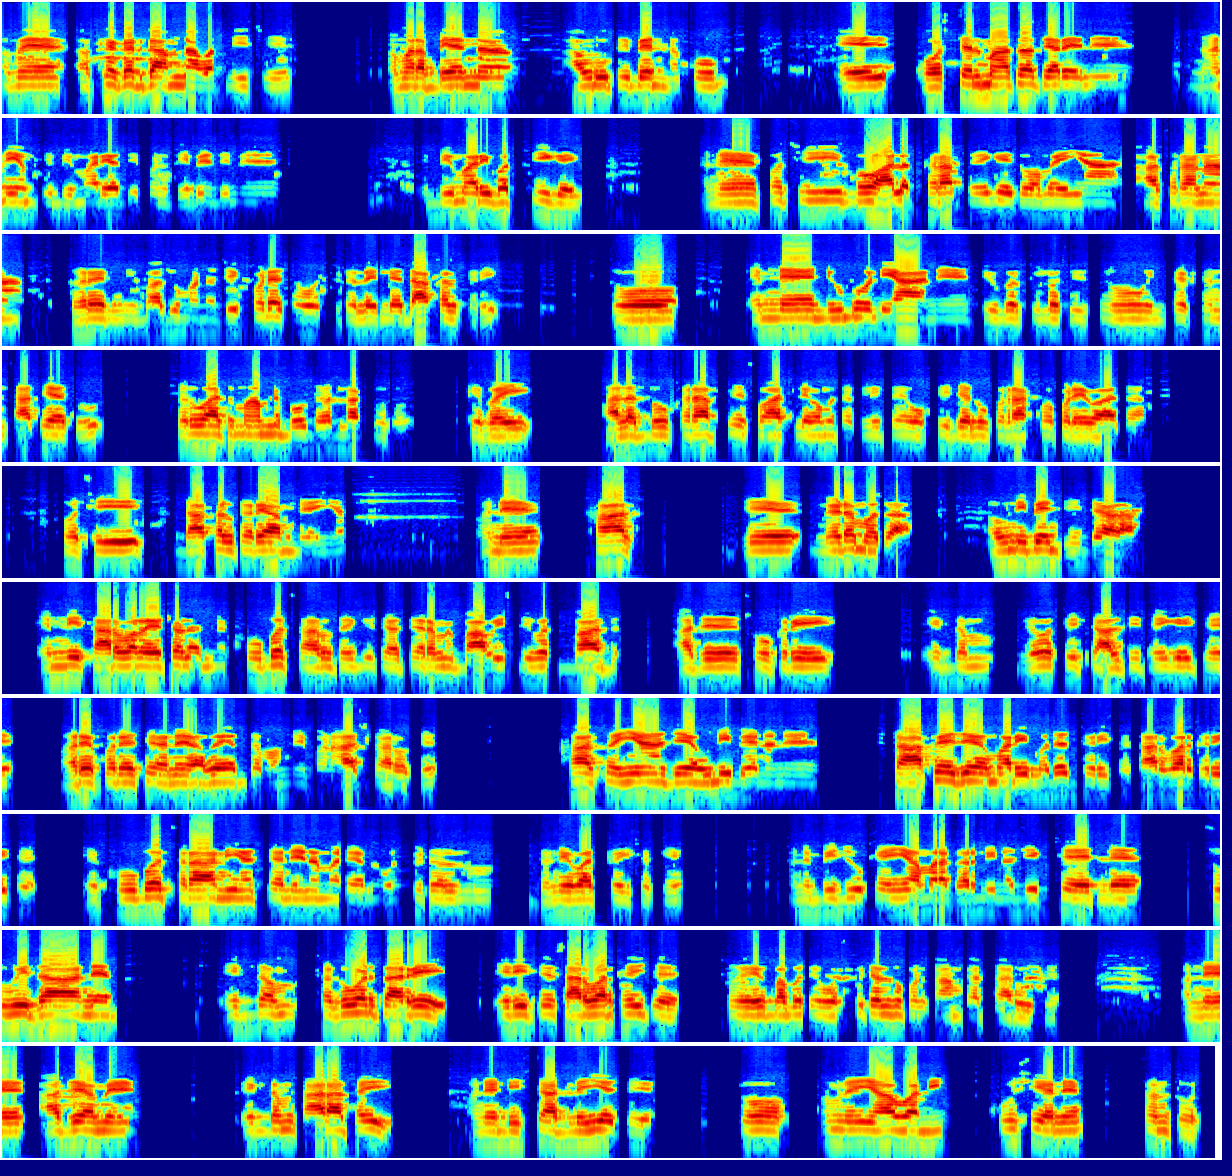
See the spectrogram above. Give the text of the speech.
અમે અખેગઢ ગામના વતની છીએ. અમારા બેન આવૃત્તિબેન નકુમ. એ હોસ્ટેલમાં હતા ત્યારે એને નાની અમથી બીમારી હતી, પણ ધીમે ધીમે બીમારી વધતી ગઈ. અને પછી બહુ હાલત ખરાબ થઈ ગઈ તો અમે અહીંયા આસરાના ઘરેની બાજુમાં નજીક પડે છે, હોસ્પિટલ એટલે દાખલ કરી. તો એમને ન્યુમોનિયા અને ટ્યુબરક્યુલોસિસનું ઇન્ફેક્શન સાથે હતું. શરૂઆતમાં અમને બહુ ડર લાગતો હતો કે ભાઈ, હાલત બહુ ખરાબ છે, શ્વાસ લેવામાં તકલીફ છે, ઓક્સિજન ઉપર રાખવા પડે એવા હતા. પછી દાખલ કર્યા અમને અહીંયા. અને ખાસ જે મેડમ હતા, અવનીબેન જીંજાળા, એમની સારવાર હેઠળ એમને ખૂબ જ સારું થઈ ગયું છે. અત્યારે અમે બાવીસ દિવસ બાદ આજે છોકરી એકદમ વ્યવસ્થિત ચાલતી થઈ ગઈ છે હરે ફરે છે અને હવે એકદમ અમને પણ હાશકારો છે. ખાસ અહીંયા જે અવનીબેન અને સ્ટાફે જે અમારી મદદ કરી છે, સારવાર કરી છે, એ ખૂબ જ સરાહનીય છે અને એના માટે અમે હોસ્પિટલનું ધન્યવાદ કહી શકીએ. અને બીજું કે અહીંયા અમારા ઘરની નજીક છે એટલે સુવિધા અને એકદમ સગવડતા રહે એ રીતે સારવાર થઈ છે, તો એ બાબતે હોસ્પિટલનું પણ કામકાજ સારું છે. અને આજે અમે એકદમ સારા થઈ અને ડિસ્ચાર્જ લઈએ છીએ, તો અમને અહીંયા આવવાની ખુશી અને સંતોષ.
